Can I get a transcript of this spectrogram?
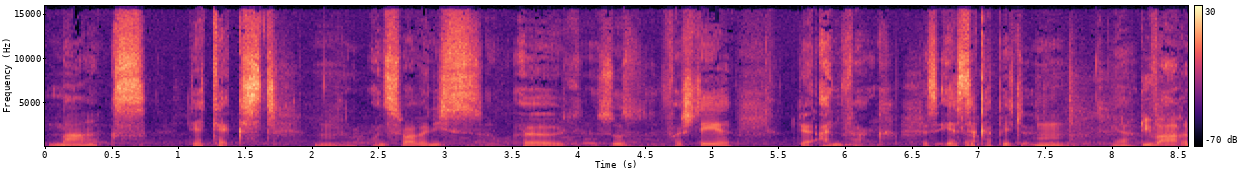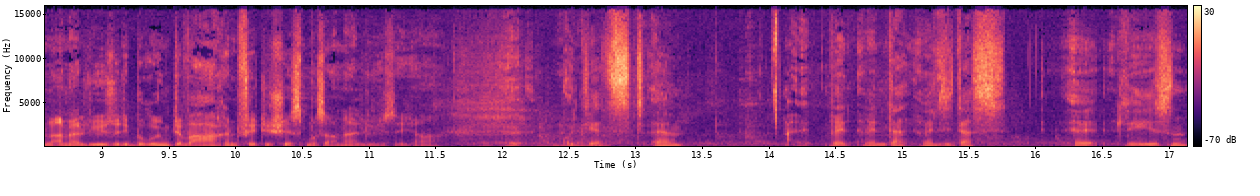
Marx der Text. Mhm. Und zwar, wenn ich es äh, so verstehe, der Anfang, das erste Kapitel. Ja. Die Warenanalyse, die berühmte Warenfetischismusanalyse, ja. Und jetzt, ähm, wenn, wenn, da, wenn Sie das äh, lesen,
